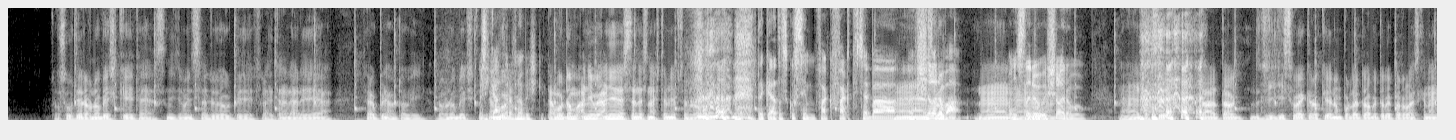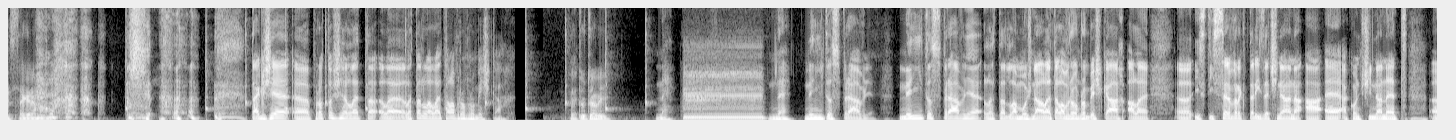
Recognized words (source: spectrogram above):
To jsou ty rovnoběžky, to je jasný, oni sledují ty flight radary a to je úplně hotový. Rovnoběžky. Říkáte Tam rovnoběžky. Tam o tom ani, ani se nesnažte mě přemlouvat. Tak já to zkusím. Fakt, fakt třeba Ne, ne, Schillerová. ne, Oni ne, sledují ne. i Schillerovou. Ne, tak si ta, ta řídí svoje kroky jenom podle toho, aby to vypadalo hezky na Instagramu. Takže uh, protože leta, le, letadla létala v rovnoběžkách. To je tutový. Ne. Ne, není to správně. Není to správně, letadla možná letala v rovnoběžkách, ale uh, jistý server, který začíná na AE a končí na net, uh,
